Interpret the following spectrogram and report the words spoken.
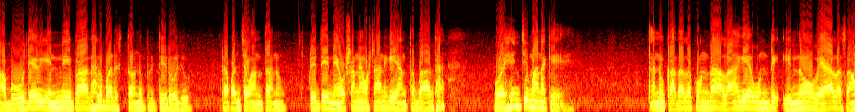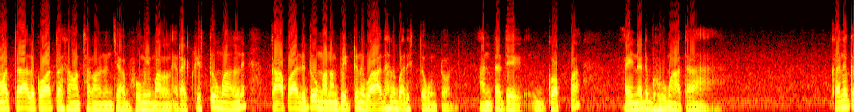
ఆ భూదేవి ఎన్ని బాధలు భరిస్తుంది ప్రతిరోజు. ప్రపంచం అంతాను ప్రతి నిమిష నిమిషానికి ఎంత బాధ వహించి మనకి. తను కదలకుండా అలాగే ఉండి ఎన్నో వేల సంవత్సరాలు కోట్ల సంవత్సరాల నుంచి ఆ భూమి మనల్ని రక్షిస్తూ మనల్ని కాపాడుతూ మనం పెట్టిన బాధలు భరిస్తూ ఉంటుంది. అంతటి గొప్ప అయినది భూమాత. కనుక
